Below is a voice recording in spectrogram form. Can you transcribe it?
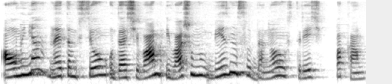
А у меня на этом все. Удачи вам и вашему бизнесу. До новых встреч. Пока.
